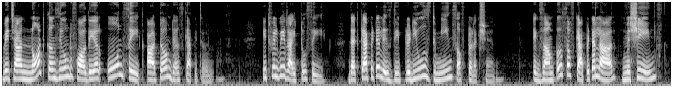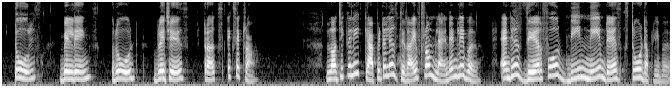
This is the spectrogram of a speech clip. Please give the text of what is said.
which are not consumed for their own sake are termed as capital. It will be right to say that capital is the produced means of production. Examples of capital are machines, tools, buildings, road, bridges, trucks, etc. Logically, capital is derived from land and labor and has therefore been named as stored up labor.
